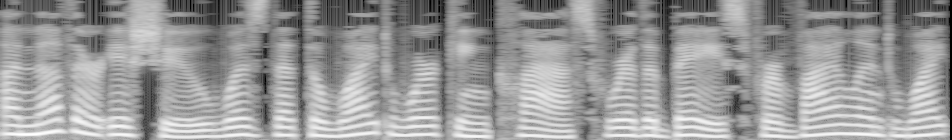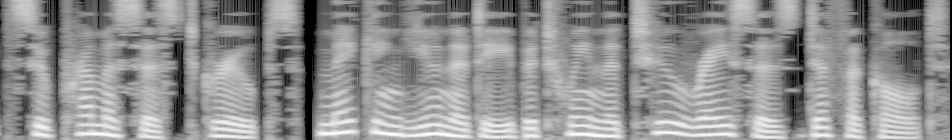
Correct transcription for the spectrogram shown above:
Another issue was that the white working class were the base for violent white supremacist groups, making unity between the two races difficult.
